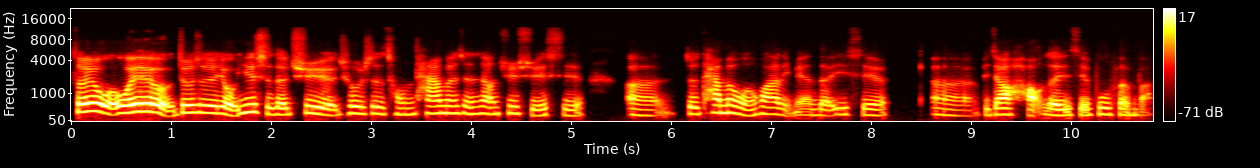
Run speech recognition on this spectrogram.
所以我我也有就是有意识的去，就是从他们身上去学习，呃，就他们文化里面的一些呃比较好的一些部分吧，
